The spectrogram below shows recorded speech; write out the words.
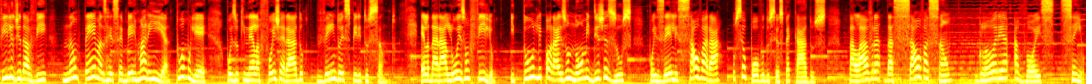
filho de Davi, não temas receber Maria, tua mulher, pois o que nela foi gerado vem do Espírito Santo. Ela dará à luz um filho, e tu lhe porás o nome de Jesus, pois ele salvará o seu povo dos seus pecados. Palavra da salvação. Glória a vós, Senhor.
